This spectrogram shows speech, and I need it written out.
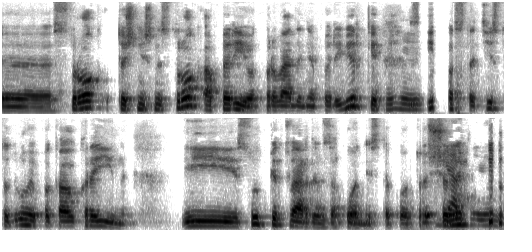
е, строк, точніше не строк, а період проведення перевірки Мгм. згідно статті 102 ПК України. І суд підтвердив законність такої, то що не потрібно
